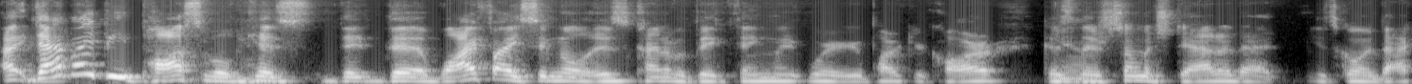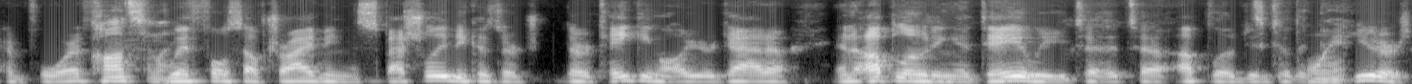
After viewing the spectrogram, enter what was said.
I, that might be possible because the, the Wi-Fi signal is kind of a big thing where you park your car because Yeah. there's so much data that is going back and forth Constantly. with full self-driving, especially because they're they're taking all your data and uploading it daily to to upload That's into the point. computers.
